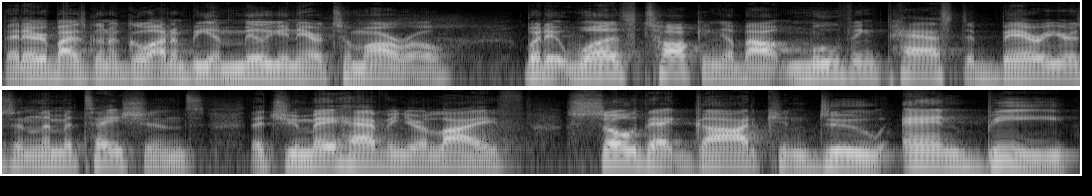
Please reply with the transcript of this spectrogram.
that everybody's going to go out and be a millionaire tomorrow. But it was talking about moving past the barriers and limitations that you may have in your life so that God can do and be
